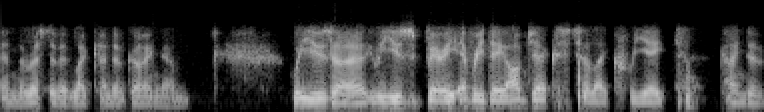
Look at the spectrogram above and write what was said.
and the rest of it, like kind of going. Um, we use uh, we use very everyday objects to like create kind of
